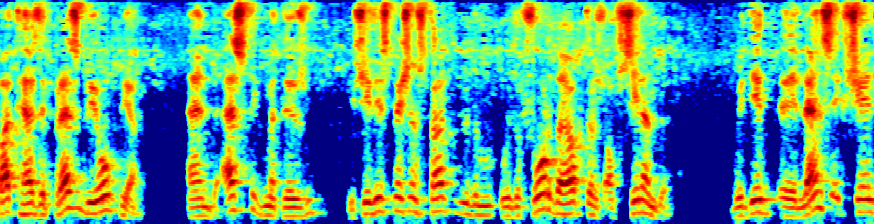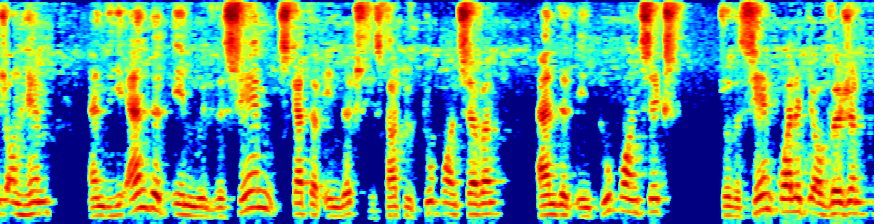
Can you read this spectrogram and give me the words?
but has a presbyopia and astigmatism. You see, this patient started with the, with the four diopters of cylinder. We did a lens exchange on him, and he ended in with the same scatter index. He started with 2.7, ended in 2.6, so the same quality of vision,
